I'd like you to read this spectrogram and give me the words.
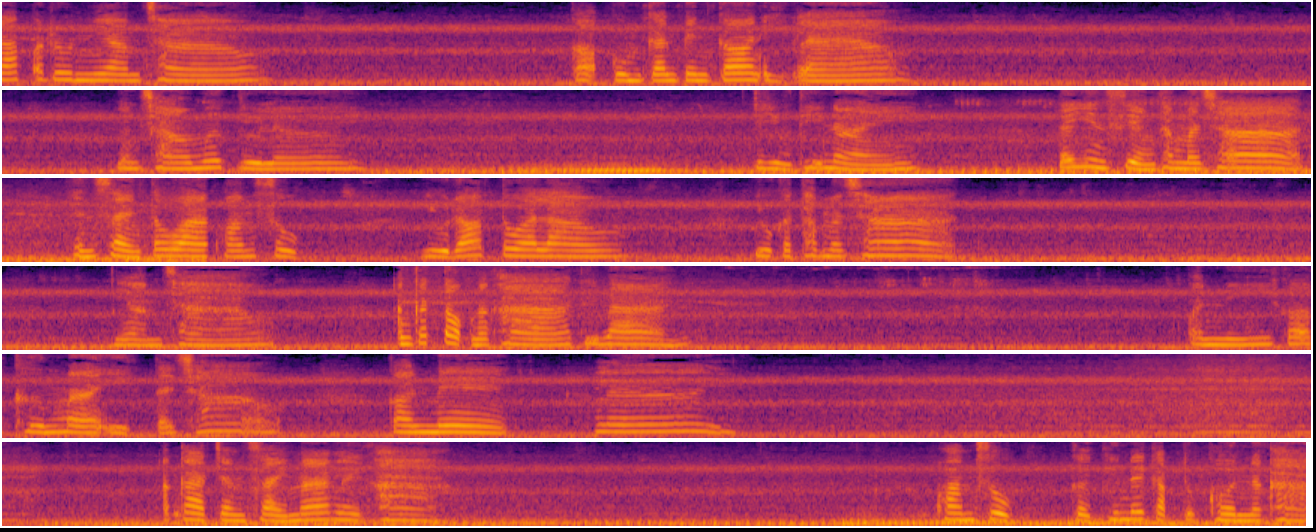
รับอรุณยามเช้า เกาะกลุ่มกันเป็นก้อนอีกแล้ว ยังเช้ามืดอยู่เลย จะอยู่ที่ไหน ได้ยินเสียงธรรมชาติ เห็นแสงตะวันความสุข อยู่รอบตัวเรา อยู่กับธรรมชาติ ยามเช้า อันก็ตกนะคะที่บ้าน วันนี้ก็คืมมาอีกแต่เช้าก้อนเมฆเลยากาศแจ่มใสมากเลยค่ะ ความสุขเกิดขึ้นได้กับทุกคนนะคะ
